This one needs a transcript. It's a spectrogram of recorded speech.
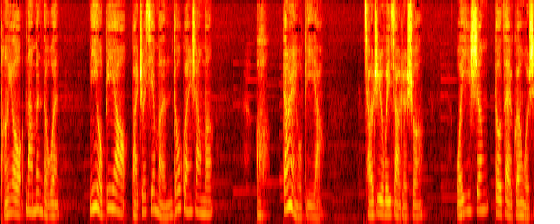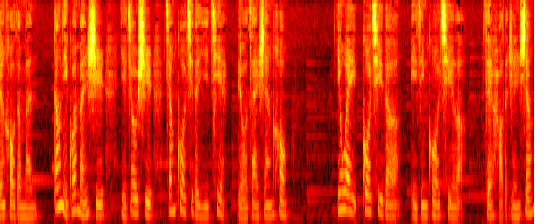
朋友纳闷地问：“你有必要把这些门都关上吗？”“哦，当然有必要。”乔治微笑着说：“我一生都在关我身后的门。当你关门时，也就是将过去的一切留在身后，因为过去的已经过去了。”最好的人生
